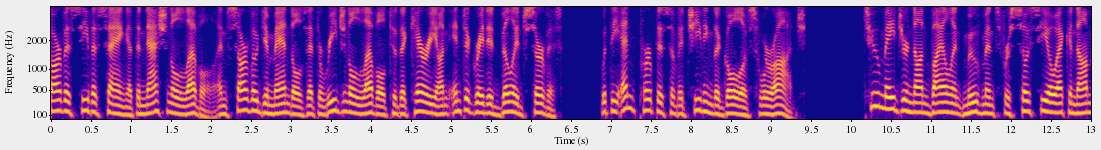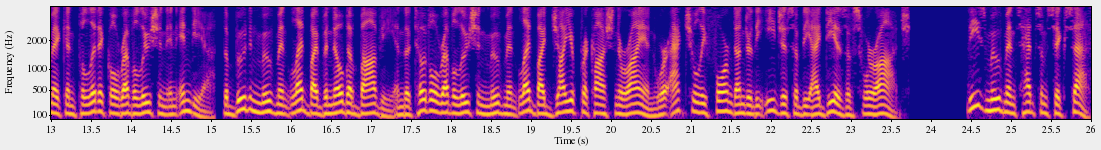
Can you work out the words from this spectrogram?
Sarva Seva Sangh at the national level and Sarvodaya Mandals at the regional level to the carry on integrated village service, with the end purpose of achieving the goal of Swaraj. Two major nonviolent movements for socio-economic and political revolution in India, the Bhoodan movement led by Vinoba Bhave and the Total Revolution movement led by Jayaprakash Narayan were actually formed under the aegis of the ideas of Swaraj. These movements had some success,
